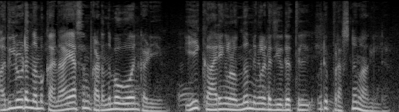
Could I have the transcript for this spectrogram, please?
അതിലൂടെ നമുക്ക് അനായാസം കടന്നു പോകുവാൻ കഴിയും. ഈ കാര്യങ്ങളൊന്നും നിങ്ങളുടെ ജീവിതത്തിൽ ഒരു പ്രശ്നമാകില്ല.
